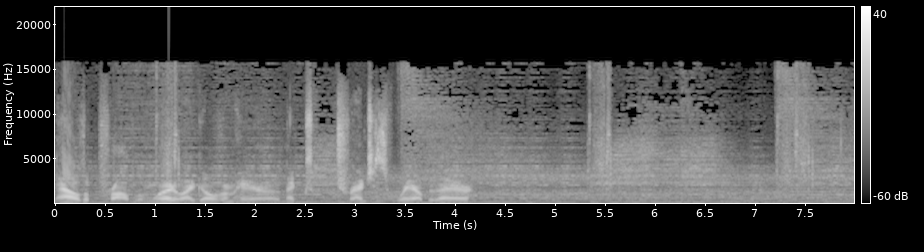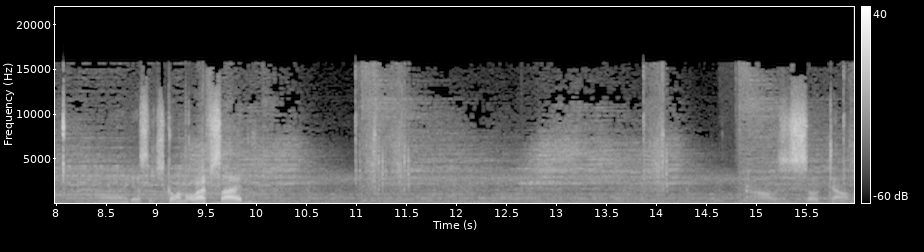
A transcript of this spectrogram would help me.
Now the problem. Where do I go from here? The next trench is way up there. I guess I just go on the left side. Oh, this is so dumb.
